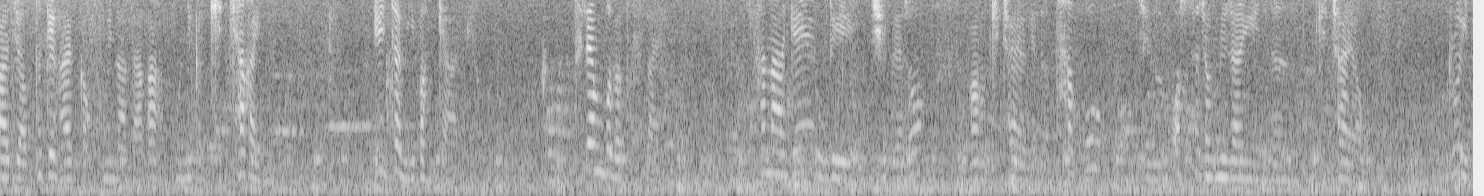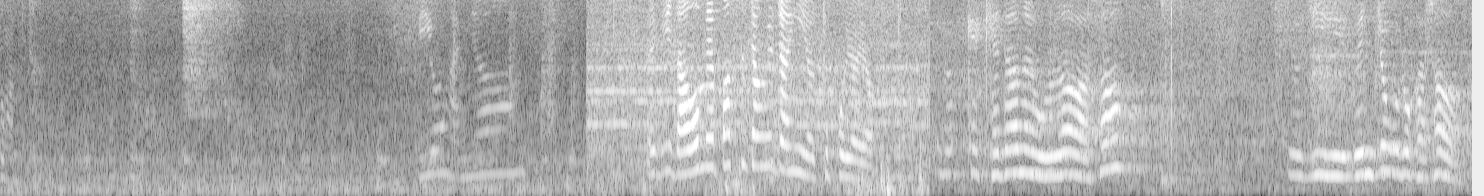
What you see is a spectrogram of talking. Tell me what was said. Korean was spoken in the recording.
어떡하지 어떻게 갈까 고민하다가 보니까 기차가 있는 거예요. 1.2밖에 안 해요. 그 트램보다 더 싸요. 편하게 우리 집에서 바로 기차역에서 타고 지금 버스 정류장이 있는 기차역으로 이동합니다. 미용 안녕. 여기 나오면 버스 정류장이 이렇게 보여요. 이렇게 계단을 올라와서 여기 왼쪽으로 가서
